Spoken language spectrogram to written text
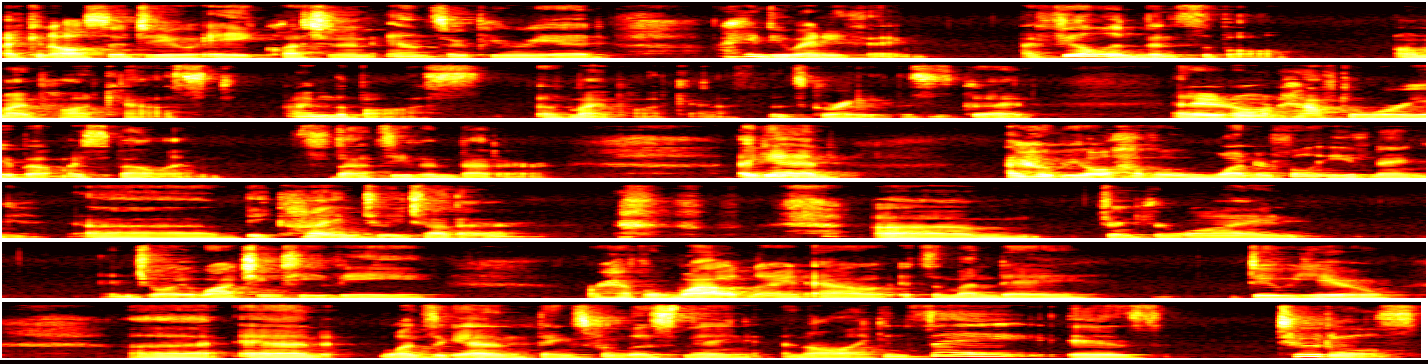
I can also do a question and answer period. I can do anything. I feel invincible on my podcast. I'm the boss of my podcast. That's great. This is good. And I don't have to worry about my spelling. So that's even better. Again, I hope you all have a wonderful evening. Uh, be kind to each other. um, drink your wine. Enjoy watching TV or have a wild night out. It's a Monday. Do you. Uh, and once again, thanks for listening. And all I can say is toodles.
